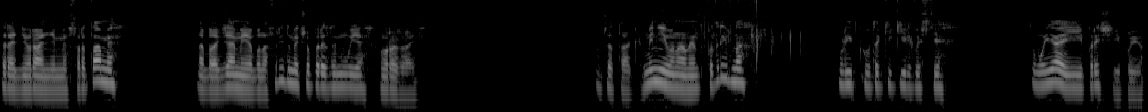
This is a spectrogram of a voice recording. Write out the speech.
середньоранніми сортами на блекджамі або на фрідом, якщо перезимує, урожай. Оце так. Мені вона не потрібна влітку в такій кількості, тому я її прищіпую.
